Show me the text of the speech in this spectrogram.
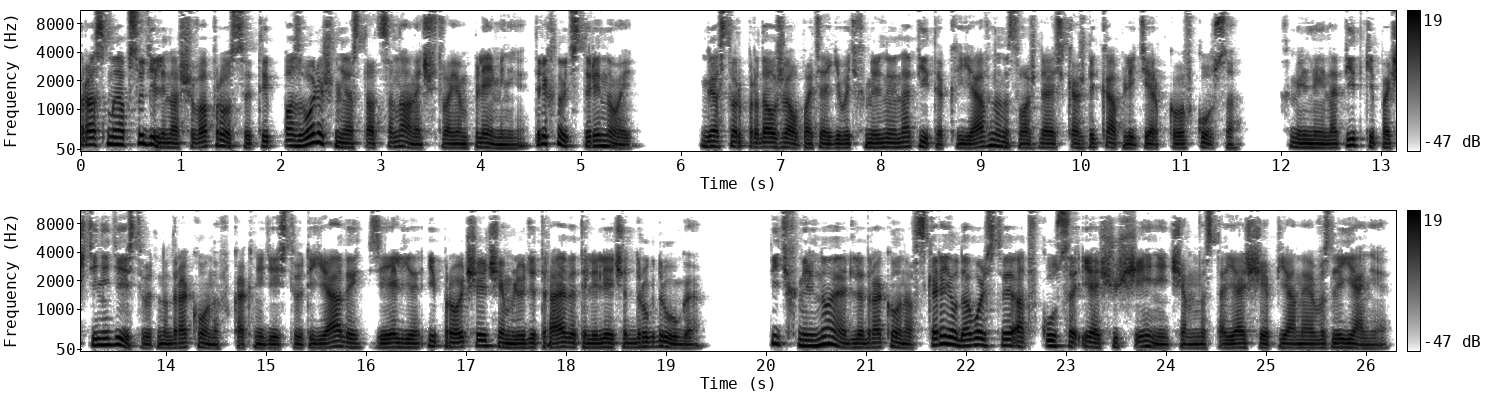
«Раз мы обсудили наши вопросы, ты позволишь мне остаться на ночь в твоем племени, тряхнуть стариной?» Гастор продолжал потягивать хмельной напиток, явно наслаждаясь каждой каплей терпкого вкуса. Хмельные напитки почти не действуют на драконов, как не действуют яды, зелья и прочее, чем люди травят или лечат друг друга. Пить хмельное для драконов скорее удовольствие от вкуса и ощущений, чем настоящее пьяное возлияние.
